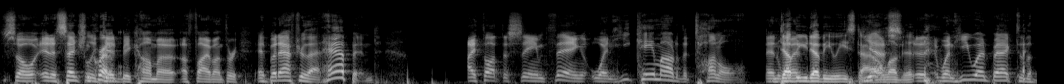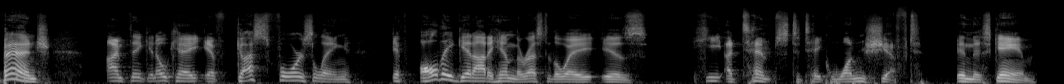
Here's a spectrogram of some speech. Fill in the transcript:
So it essentially Incredible. did become a, a five on three. But after that happened, I thought the same thing when he came out of the tunnel and WWE style, Yes, loved it. uh, when he went back to the bench, I'm thinking, okay, if Gus Forsling, if all they get out of him the rest of the way is he attempts to take one shift in this game,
